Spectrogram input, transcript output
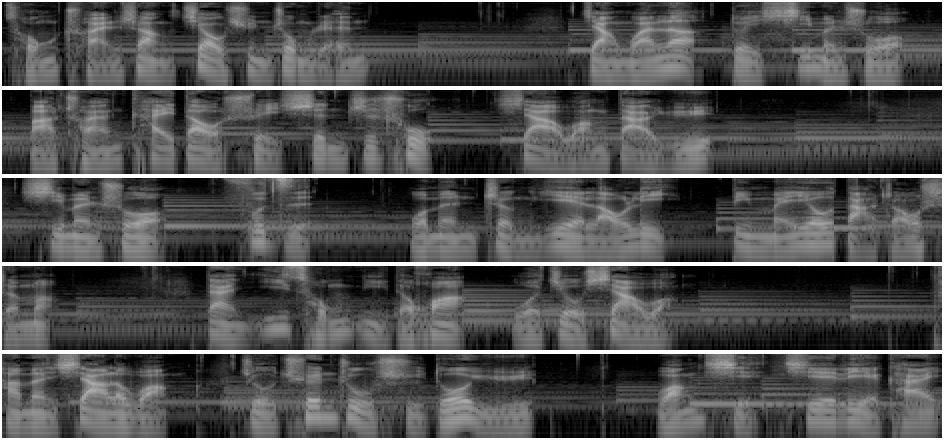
从船上教训众人。讲完了，对西门说：“把船开到水深之处。”下网打鱼。西门说：“夫子，我们整夜劳力，并没有打着什么，但依从你的话，我就下网。”他们下了网，就圈住许多鱼，网险些裂开，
